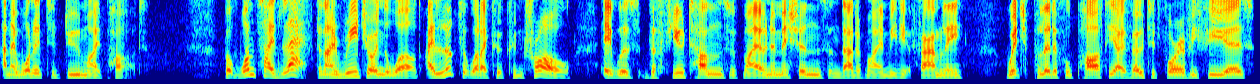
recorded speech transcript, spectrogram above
and I wanted to do my part. But once I'd left and I rejoined the world, I looked at what I could control. It was the few tons of my own emissions and that of my immediate family, which political party I voted for every few years,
